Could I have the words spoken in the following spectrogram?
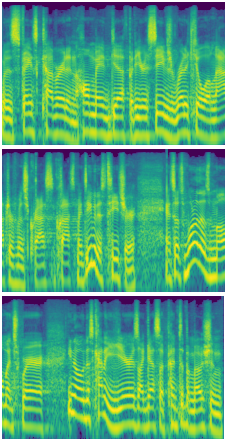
with his face covered in a homemade gift, but he receives ridicule and laughter from his classmates, even his teacher. And so it's one of those moments where, you know, just kind of years, I guess, of pent-up emotion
